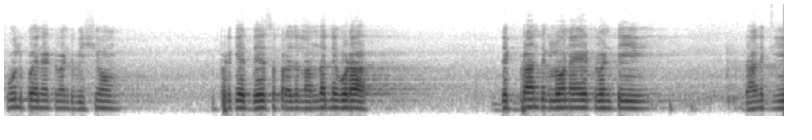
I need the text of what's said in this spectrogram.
కూలిపోయినటువంటి విషయం ఇప్పటికే దేశ ప్రజలందరినీ కూడా దిగ్భ్రాంతికి లోనయ్యేటువంటి దానికి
